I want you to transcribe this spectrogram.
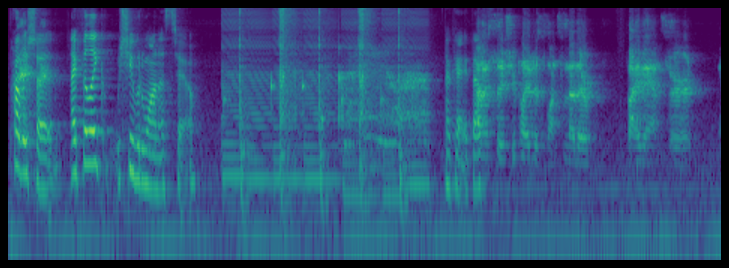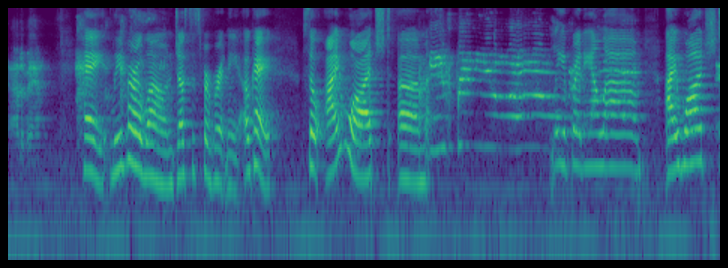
Probably should. I feel like she would want us to. Okay, that's Honestly, she probably just wants another five ants or out of ant. Hey, leave her alone. Justice for Britney. Okay, so I watched um Leave Britney alone. Leave Britney alone. I watched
